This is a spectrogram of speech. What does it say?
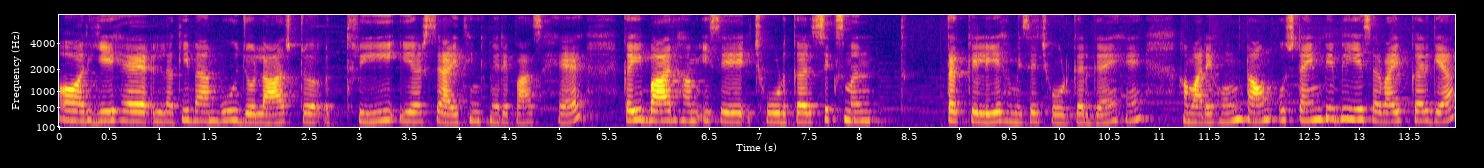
और ये है लकी बैम्बू जो लास्ट थ्री ईयर से आई थिंक मेरे पास है। कई बार हम इसे छोड़कर सिक्स मंथ तक के लिए हम इसे छोड़कर गए हैं। हमारे होम टाउन उस टाइम पे भी ये सरवाइव कर गया।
